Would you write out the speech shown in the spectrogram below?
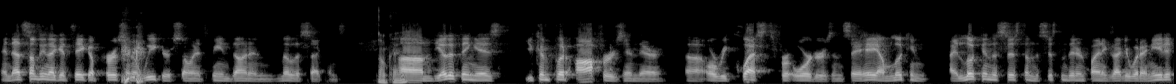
And that's something that could take a person a week or so, and it's being done in milliseconds. Okay. Um, the other thing is you can put offers in there uh, or requests for orders and say, hey, I'm looking. I looked in the system. The system didn't find exactly what I needed.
